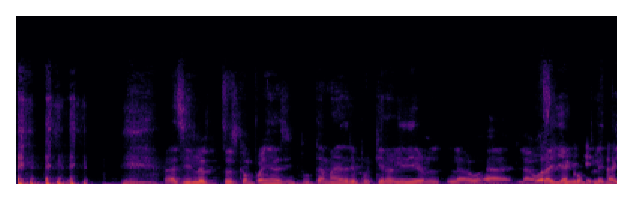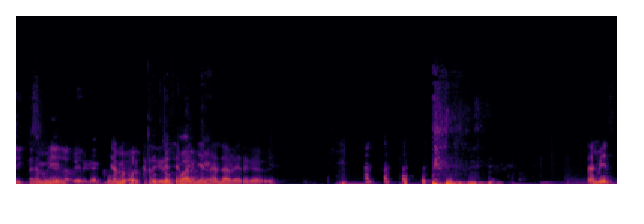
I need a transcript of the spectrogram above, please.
Así los, tus compañeros, y puta madre, ¿por qué no le dieron la, hora ya completa y que se vaya a la verga? ya mejor que regrese mañana a la verga, güey. También.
